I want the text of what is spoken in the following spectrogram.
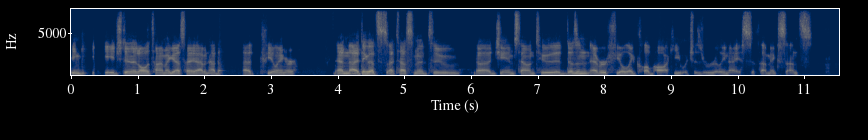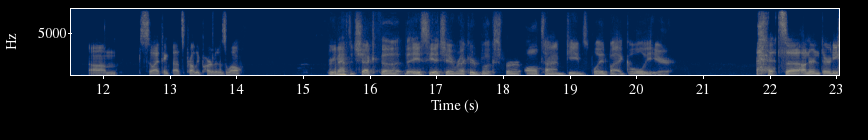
engaged in it all the time. I guess I haven't had that, feeling or and I think that's a testament to uh, Jamestown too. It doesn't ever feel like club hockey, which is really nice if that makes sense. Um, so I think that's probably part of it as well. We're gonna have to check the the ACHA record books for all time games played by a goalie here. it's uh, 130.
